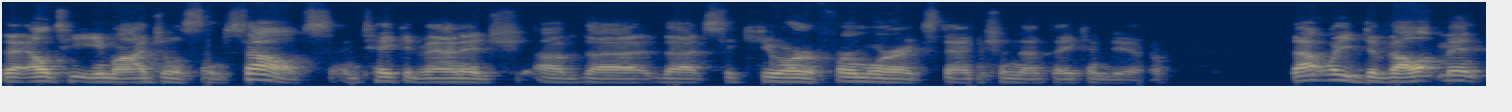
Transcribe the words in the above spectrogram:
the LTE modules themselves and take advantage of the that secure firmware extension that they can do. That way, development,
